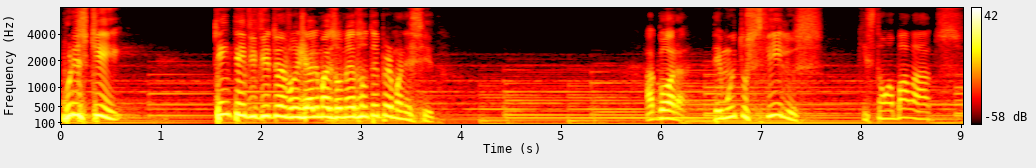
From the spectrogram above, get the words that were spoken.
Por isso que quem tem vivido o evangelho mais ou menos não tem permanecido. Agora, tem muitos filhos que estão abalados.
